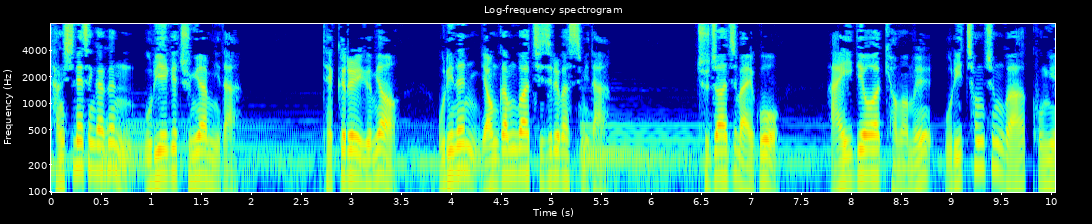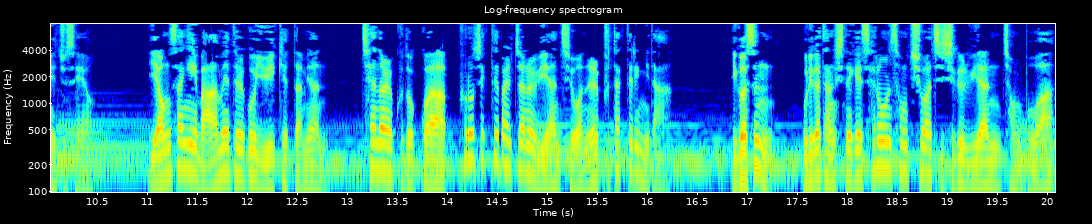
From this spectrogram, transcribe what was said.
당신의 생각은 우리에게 중요합니다. 댓글을 읽으며 우리는 영감과 지지를 받습니다. 주저하지 말고 아이디어와 경험을 우리 청춘과 공유해주세요. 이 영상이 마음에 들고 유익했다면 채널 구독과 프로젝트 발전을 위한 지원을 부탁드립니다. 이것은 우리가 당신에게 새로운 성취와 지식을 위한 정보와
